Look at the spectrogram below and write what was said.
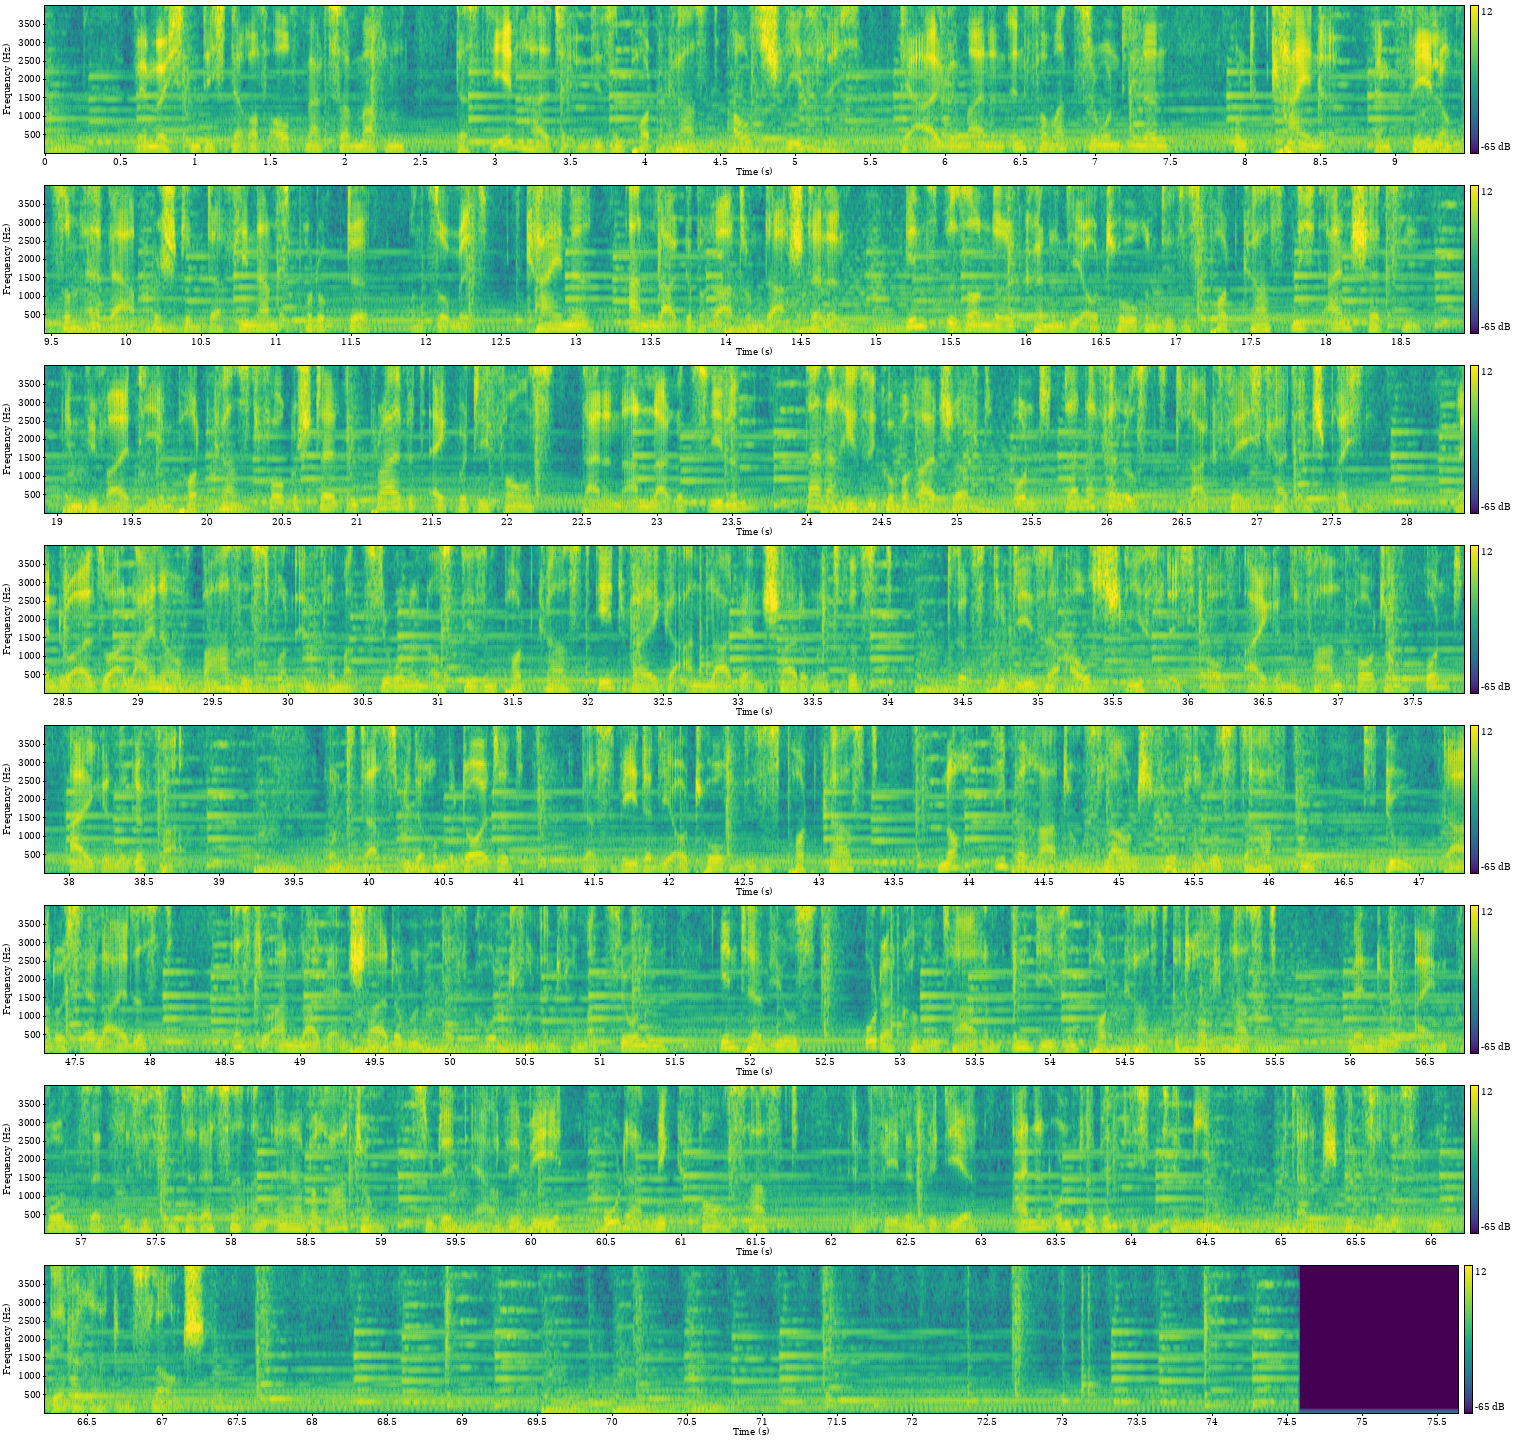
wir möchten dich darauf aufmerksam machen, dass die Inhalte in diesem Podcast ausschließlich der allgemeinen Information dienen und keine Empfehlung zum Erwerb bestimmter Finanzprodukte und somit keine Anlageberatung darstellen. Insbesondere können die Autoren dieses Podcasts nicht einschätzen, inwieweit die im Podcast vorgestellten Private Equity Fonds deinen Anlagezielen, deiner Risikobereitschaft und deiner Verlusttragfähigkeit entsprechen. Wenn du also alleine auf Basis von Informationen aus diesem Podcast etwaige Anlageentscheidungen triffst, triffst du diese ausschließlich auf eigene Verantwortung und eigene Gefahr. Und das wiederum bedeutet, dass weder die Autoren dieses Podcasts noch die Beratungslounge für Verluste haften, die du dadurch erleidest, dass du Anlageentscheidungen aufgrund von Informationen, Interviews oder Kommentaren in diesem Podcast getroffen hast. Wenn du ein grundsätzliches Interesse an einer Beratung zu den RWB oder MIG-Fonds hast, empfehlen wir dir einen unverbindlichen Termin mit einem Spezialisten der Beratungslounge.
